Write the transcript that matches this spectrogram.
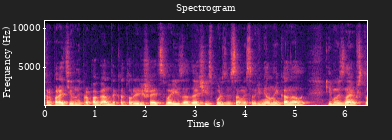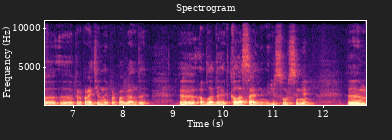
корпоративной пропаганды, которая решает свои задачи, используя самые современные каналы. И мы знаем, что э, корпоративная пропаганда э, обладает колоссальными ресурсами. Э,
